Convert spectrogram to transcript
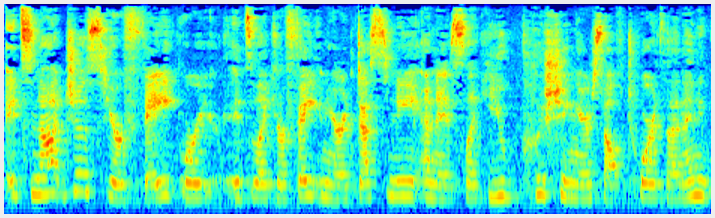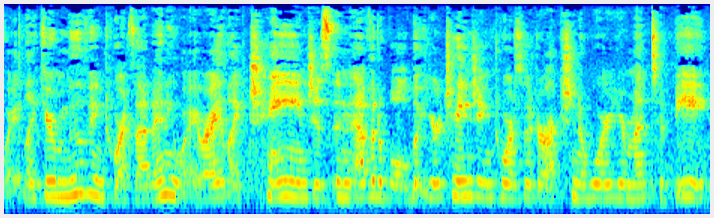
it's not just your fate or your, it's like your fate and your destiny and it's like you pushing yourself towards that anyway. Like you're moving towards that anyway right? Like change is inevitable but you're changing towards the direction of where you're meant to be.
